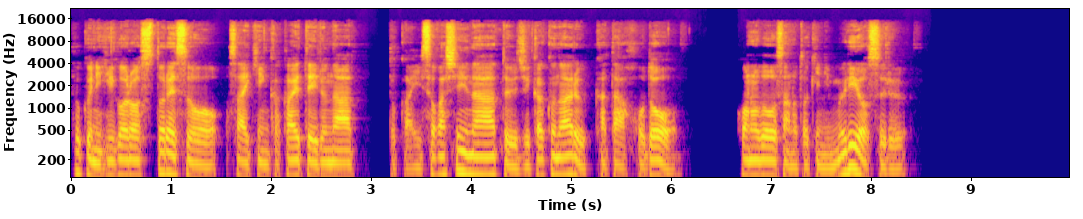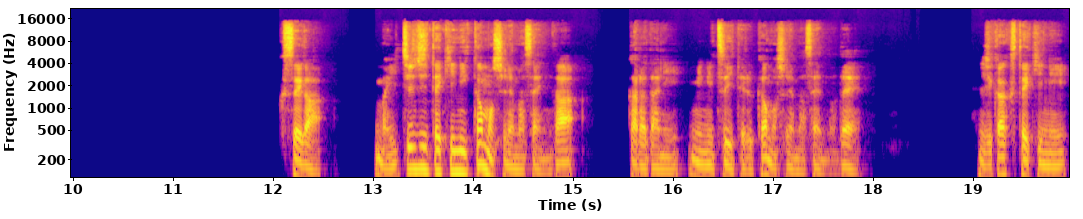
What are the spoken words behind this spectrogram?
特に日頃ストレスを最近抱えているなとか忙しいなという自覚のある方ほど、この動作の時に無理をする癖が、まあ一時的にかもしれませんが、体に身についてるかもしれませんので、自覚的に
